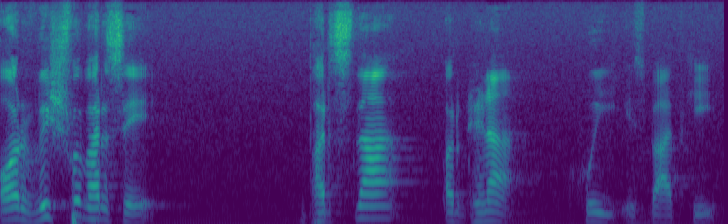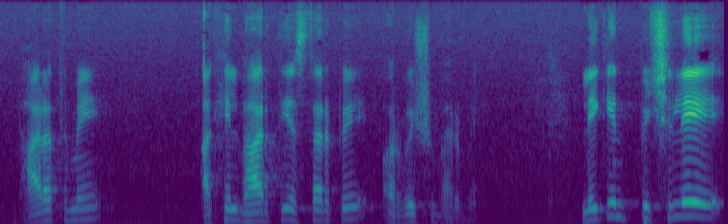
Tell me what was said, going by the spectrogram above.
और विश्व भर से भर्सना और घृणा हुई इस बात की भारत में, अखिल भारतीय स्तर पे और विश्व भर में। लेकिन पिछले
